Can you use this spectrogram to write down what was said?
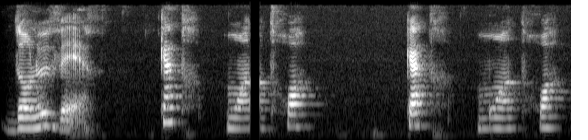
Dans le vert, 4 moins 3, 4 moins 3.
